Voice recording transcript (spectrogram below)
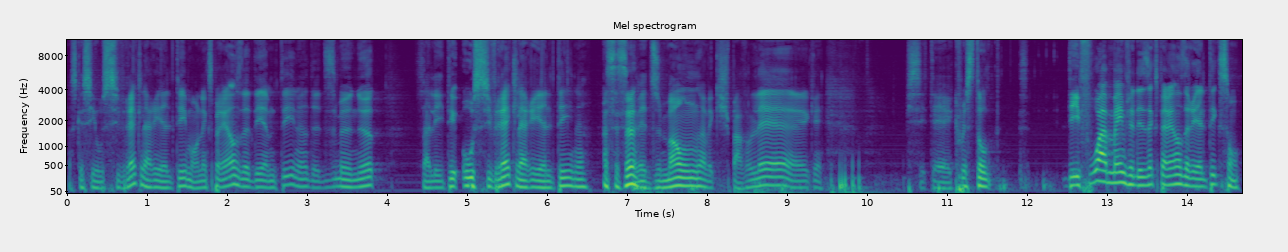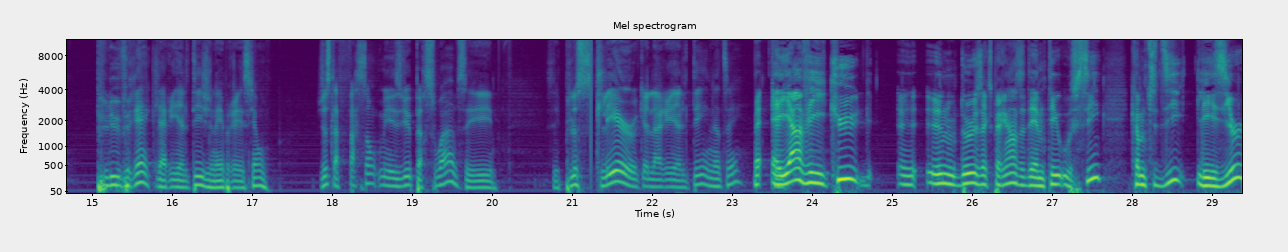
Parce que c'est aussi vrai que la réalité. Mon expérience de DMT, là, de 10 minutes, ça a été aussi vrai que la réalité, là. Ah, c'est Il y ça? avait du monde avec qui je parlais. Puis c'était crystal. Des fois, même, j'ai des expériences de réalité qui sont plus vraies que la réalité, j'ai l'impression. Juste la façon que mes yeux perçoivent, c'est. C'est plus clear que la réalité, là, tu sais. Mais ayant vécu une ou deux expériences de DMT aussi, comme tu dis, les yeux,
